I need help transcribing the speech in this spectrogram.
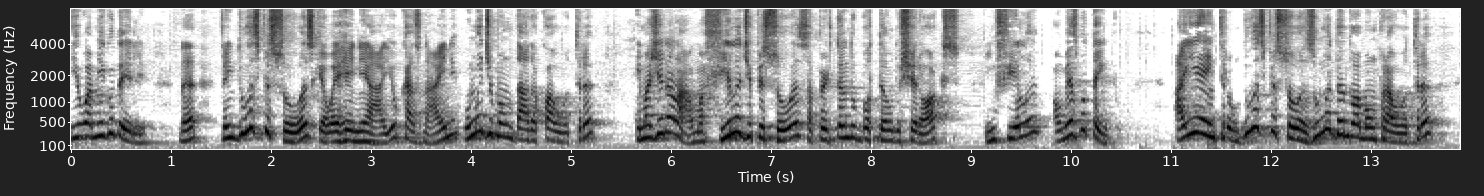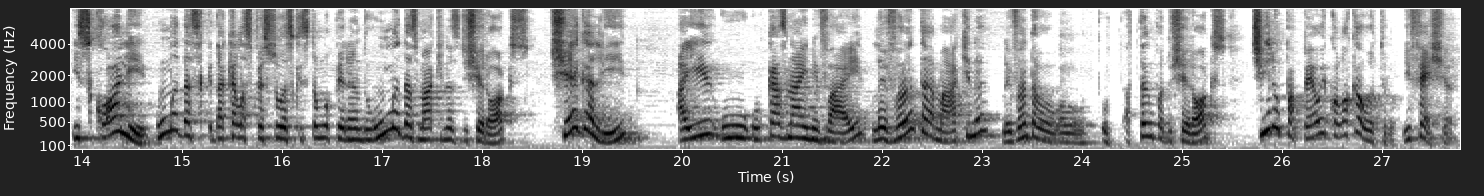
e o amigo dele, né? Vem duas pessoas, que é o RNA e o Cas9, uma de mão dada com a outra. Imagina lá, uma fila de pessoas apertando o botão do Xerox em fila ao mesmo tempo. Aí entram duas pessoas, uma dando a mão para a outra, escolhe uma das, daquelas pessoas que estão operando uma das máquinas de Xerox, chega ali, Aí o, o Cas9 vai, levanta a máquina, levanta o, o, a tampa do Xerox, tira o papel e coloca outro e fecha.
